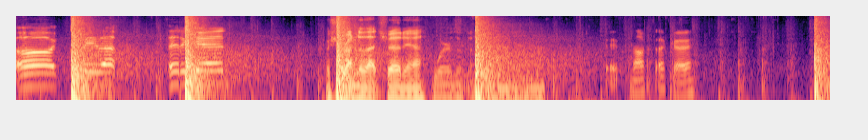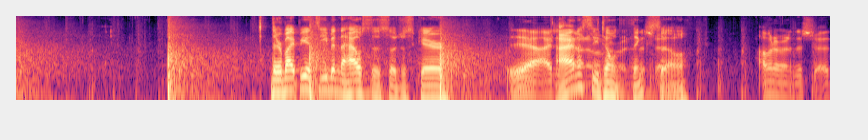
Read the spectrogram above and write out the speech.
Oh, give me that. Hit again. We should run to that shed, yeah. Where the fuck I am. Okay, knock that guy. There might be a team in the houses, so just care. Yeah, I just I honestly him. I'm don't think to the shed. so. I'm gonna run to the shed.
